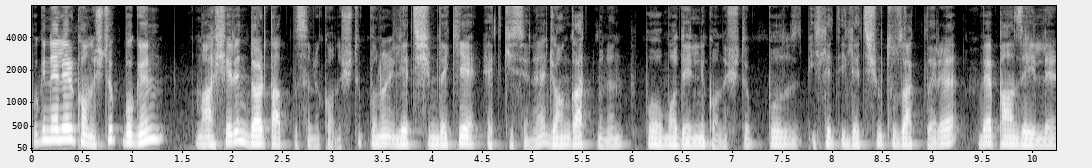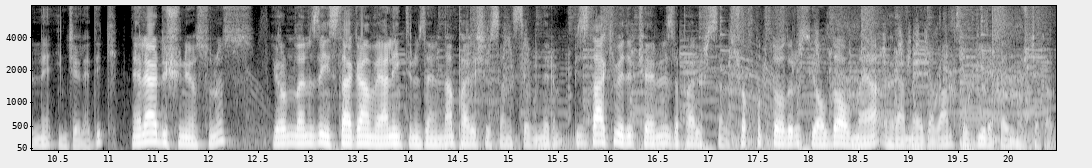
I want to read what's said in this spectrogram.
Bugün neleri konuştuk? Bugün Mahşer'in dört atlısını konuştuk. Bunun iletişimdeki etkisini, John Gottman'ın bu modelini konuştuk. Bu iletişim tuzakları ve panzehirlerini inceledik. Neler düşünüyorsunuz? Yorumlarınızı Instagram veya LinkedIn üzerinden paylaşırsanız sevinirim. Bizi takip edip çevrenizde paylaşırsanız çok mutlu oluruz. Yolda olmaya, öğrenmeye devam. Sevgiyle kalın, hoşçakalın.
